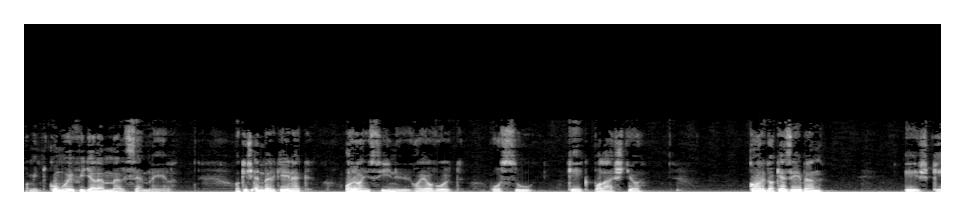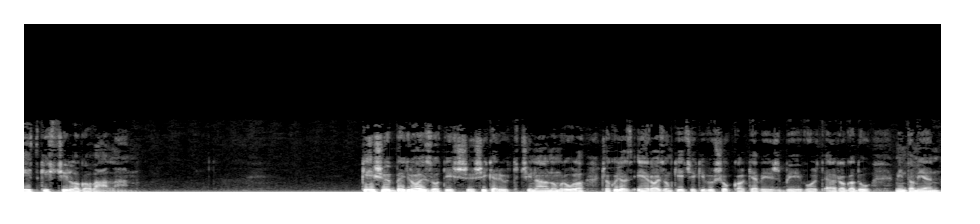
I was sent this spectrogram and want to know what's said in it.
amint komoly figyelemmel szemlél. A kis emberkének aranyszínű haja volt, hosszú, kék palástja, karda kezében, és két kis csillag a vállán. Később egy rajzot is sikerült csinálnom róla, csak hogy az én rajzom kétségkívül sokkal kevésbé volt elragadó, mint amilyen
